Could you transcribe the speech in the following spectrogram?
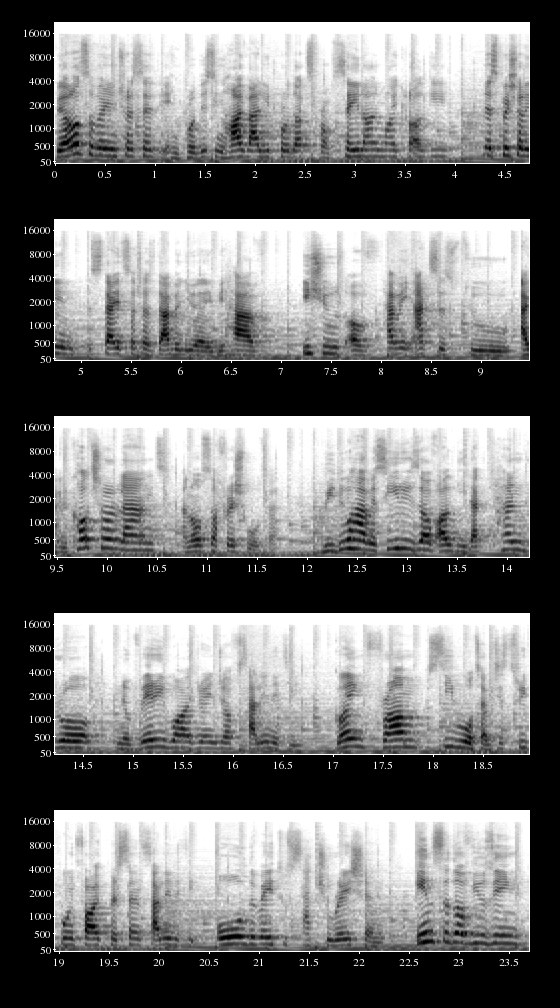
We are also very interested in producing high-value products from saline microalgae, especially in states such as WA. We have issues of having access to agricultural land and also fresh water. We do have a series of algae that can grow in a very wide range of salinity, going from seawater, which is 3.5% salinity, all the way to saturation. Instead of using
